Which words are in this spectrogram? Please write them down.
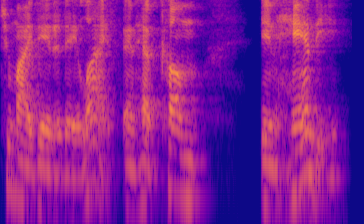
to my day to day life and have come in handy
